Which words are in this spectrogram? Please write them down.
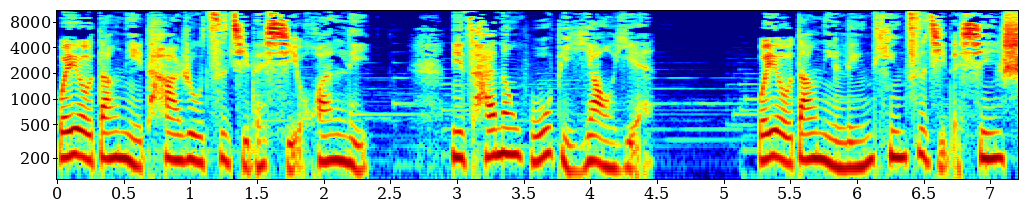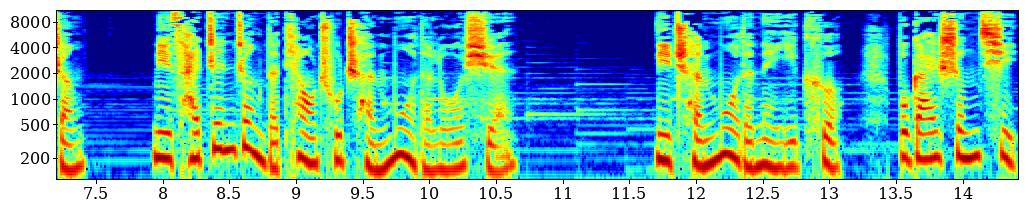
唯有当你踏入自己的喜欢里，你才能无比耀眼；唯有当你聆听自己的心声，你才真正的跳出沉默的螺旋。你沉默的那一刻，不该生气，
